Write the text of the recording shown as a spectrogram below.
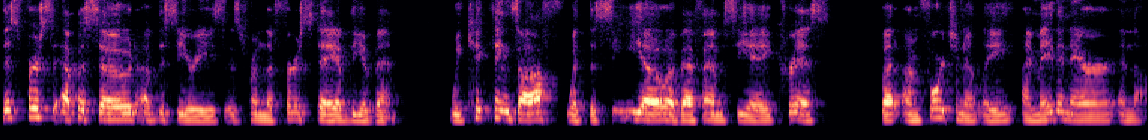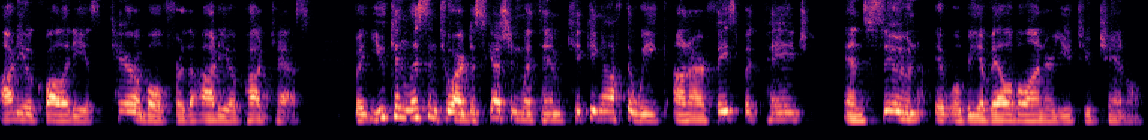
This first episode of the series is from the first day of the event. We kick things off with the CEO of FMCA, Chris, but unfortunately, I made an error and the audio quality is terrible for the audio podcast. But you can listen to our discussion with him kicking off the week on our Facebook page, and soon it will be available on our YouTube channel.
